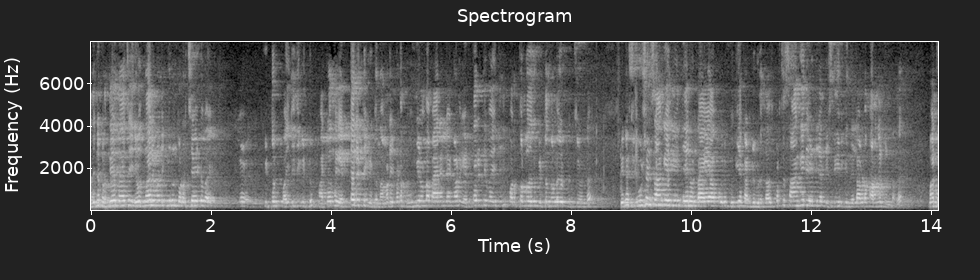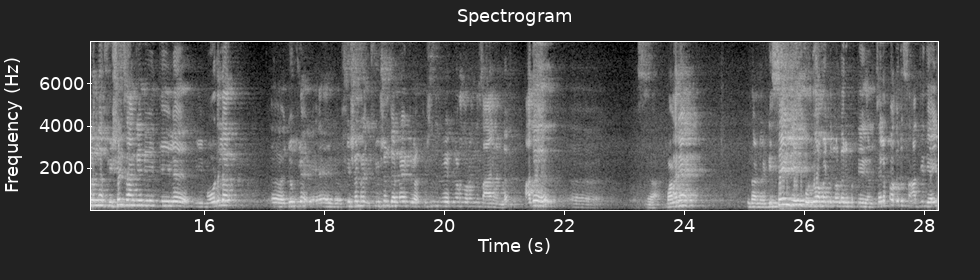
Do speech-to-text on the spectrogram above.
അതിന് പ്രത്യേകത വെച്ചാൽ ഇരുപത്തിനാല് മണിക്കൂറും തുടർച്ചയായിട്ട് കിട്ടും വൈദ്യുതി കിട്ടും. മറ്റൊന്ന് എട്ടരട്ടി കിട്ടും. നമ്മുടെ ഇവിടെ ഭൂമിയിലുള്ള പാനലിനേക്കാൾ എട്ടരട്ടി വൈദ്യുതി പുറത്തുള്ളവർ കിട്ടുന്നുള്ള ഒരു പ്രശ്നമുണ്ട്. പിന്നെ ഫ്യൂഷൻ സാങ്കേതിക വിദ്യയിലുണ്ടായ ഒരു പുതിയ കണ്ടുപിടുത്തം. അത് കുറച്ച് സാങ്കേതികമായിട്ട് ഞാൻ വിശദീകരിക്കുന്നില്ല. അവിടെ പറഞ്ഞിട്ടുള്ളത് മറ്റൊന്ന് ഫിഷൻ സാങ്കേതിക വിദ്യയിൽ ഈ മോഡുലർ ന്യൂക്ലിയർ ഫ്യൂഷൻ ഫ്യൂഷൻ ജനറേറ്ററുകൾ ഫ്യൂഷൻ ജനറേറ്ററുകൾ എന്ന് പറയുന്ന സാധനമുണ്ട്. അത് വളരെ എന്താണ് ഡിസൈൻ ചെയ്ത് കൊണ്ടുപോകാൻ പറ്റുന്നുള്ള ഒരു പ്രത്യേകതയാണ്. ചിലപ്പോൾ അതൊരു സാധ്യതയായി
